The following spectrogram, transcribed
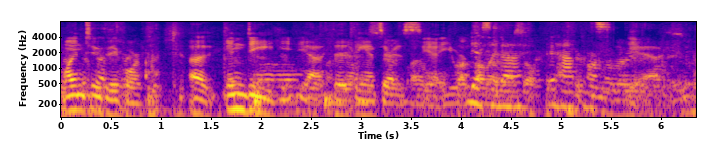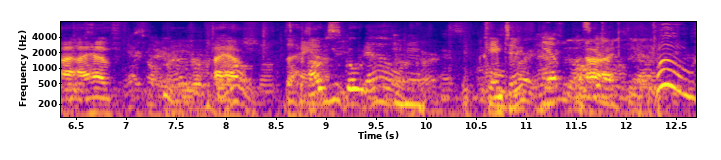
One, two, three, four, five. Uh, indeed, yeah, the, the answer is, yeah, you are Yes, it, correct. die. It happens. Yeah. I, I have. I have the How do hands. You go down? Came to? Yep, let's Alright. go. Woo!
